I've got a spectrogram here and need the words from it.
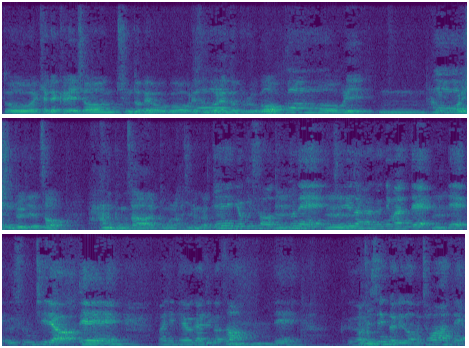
또 이렇게 레크레이션 춤도 배우고 그래서 네. 노래도 부르고 네. 어, 우리 음, 한국 예. 어르신들 위해서 많은 봉사 활동을 하시는 것 같아요. 예, 여기서 네. 덕분에 네. 최유장 강사님한테 네. 예, 웃음 치료 예, 많이 배워가지고서 음, 음. 예, 그 하여튼- 어르신들이 너무 좋아하세요.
